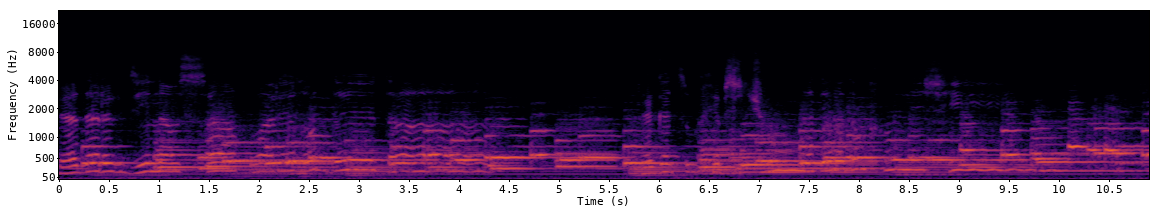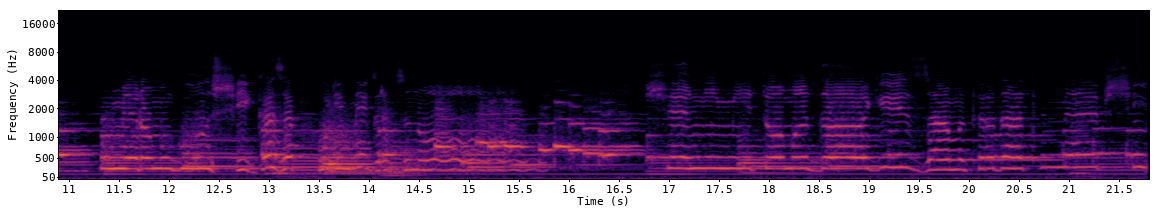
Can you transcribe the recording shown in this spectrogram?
შედარ გძინავს საყვარელო დედა რაღაც უხებს ჩუმად რადმხნეში მე რომ გულში გაზაფხული მეგრძნო შენი მიტომ დაგიზამთრდა თმებში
